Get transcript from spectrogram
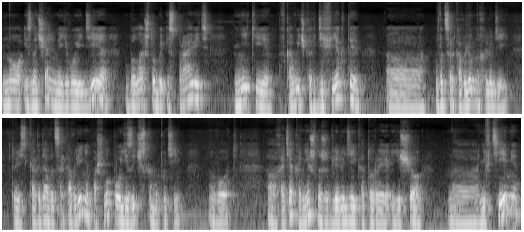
но изначальная его идея была, чтобы исправить некие, в кавычках, дефекты э, выцерковленных людей. То есть, когда выцерковление пошло по языческому пути. Вот. Э, хотя, конечно же, для людей, которые еще э, не в теме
